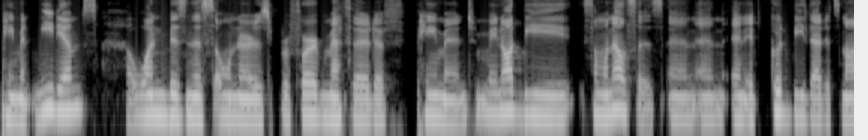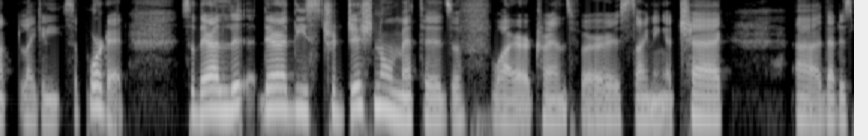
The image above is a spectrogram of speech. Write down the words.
payment mediums. Uh, one business owner's preferred method of payment may not be someone else's, and, and, and it could be that it's not likely supported. So there are li- there are these traditional methods of wire transfers, signing a check, uh, that is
